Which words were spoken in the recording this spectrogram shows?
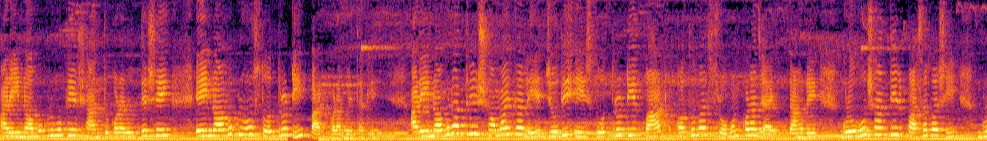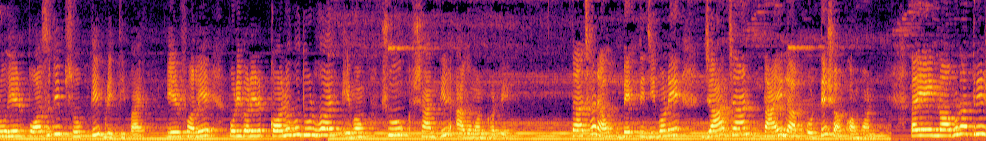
আর এই নবগ্রহকে শান্ত করার উদ্দেশ্যেই এই নবগ্রহ স্তোত্রটি পাঠ করা হয়ে থাকে। আর এই নবরাত্রির সময়কালে যদি এই স্তোত্রটি পাঠ অথবা শ্রবণ করা যায়, তাহলে গ্রহ শান্তির পাশাপাশি গ্রহের পজিটিভ শক্তি বৃদ্ধি পায়। এর ফলে পরিবারের কলহ দূর হয় এবং সুখ শান্তির আগমন ঘটে। তাছাড়াও ব্যক্তি জীবনে যা চান তাই লাভ করতে সক্ষম হন। তাই এই নবরাত্রির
